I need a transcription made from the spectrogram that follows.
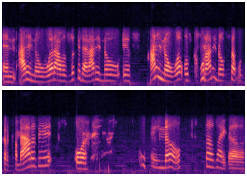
And I didn't know what I was looking at. I didn't know if I didn't know what was going on. I didn't know if something was going to come out of it or I didn't. So I was like, uh,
